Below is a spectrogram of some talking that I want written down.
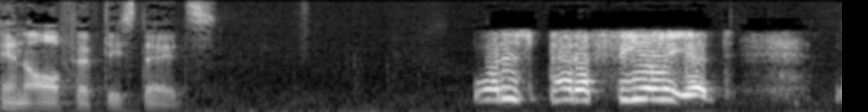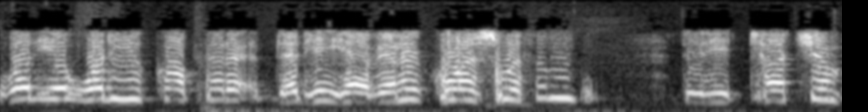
in all 50 states? What is pedophilia? What do you, what do you call pedo? Did he have intercourse with him? Did he touch him?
